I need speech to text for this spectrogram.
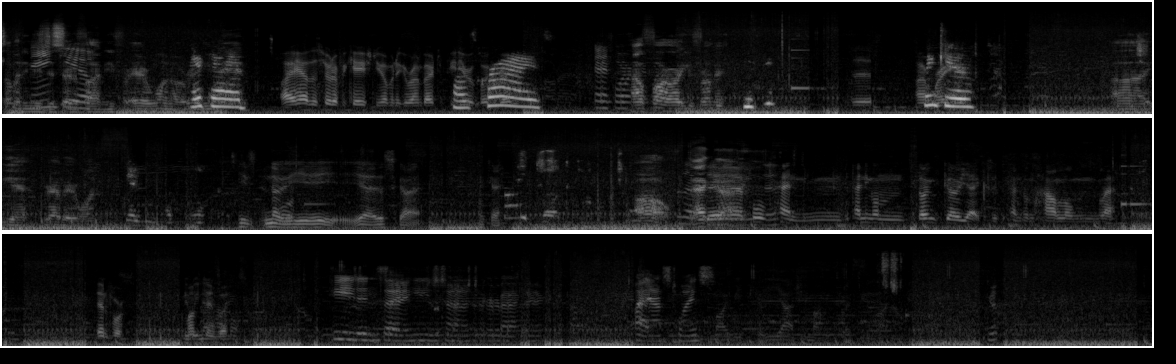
Somebody needs to Thank you. certify me for Air One Hey, already. Ted. I have the certification. You want me to go run back to PD I'm surprised. How far are you from it? The, Thank right here. you. Uh, yeah, grab Air One. He's, no, he, he- yeah, this guy. Okay. Oh, that that's the guy. 410, mm, depending on, don't go yet because it depends on how long left. 10 4. I'm on standby. He didn't say. He just kind of took her back there. I asked twice. Yep.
